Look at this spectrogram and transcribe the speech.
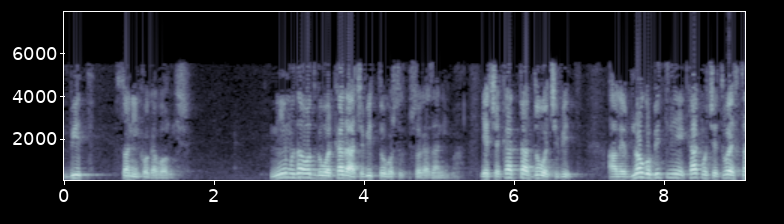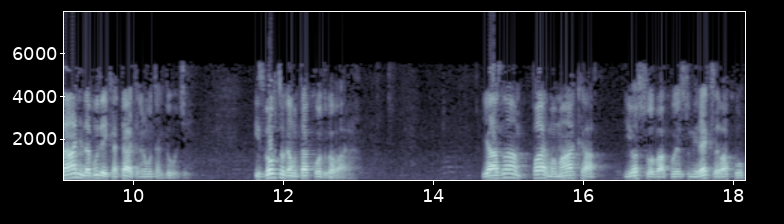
biti s onim koga voliš. Nije mu dao odgovor kada će biti togo što, što ga zanima. Jer će kad tad doći biti ali je mnogo bitnije kako će tvoje stanje da bude kad taj trenutak dođe. I zbog toga mu tako odgovara. Ja znam par momaka i osoba koje su mi rekle ovako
